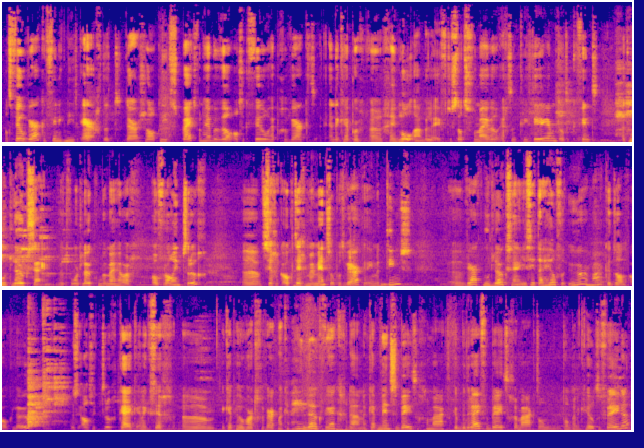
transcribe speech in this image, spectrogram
want veel werken vind ik niet erg. Dat, daar zal ik niet spijt van hebben. Wel als ik veel heb gewerkt en ik heb er uh, geen lol aan beleefd. Dus dat is voor mij wel echt een criterium dat ik vind: het moet leuk zijn. Het woord leuk komt bij mij heel erg overal in terug. Uh, dat zeg ik ook tegen mijn mensen op het werk en in mijn teams. Uh, werk moet leuk zijn. Je zit daar heel veel uur, maak het dan ook leuk. Dus als ik terugkijk en ik zeg, uh, ik heb heel hard gewerkt, maar ik heb heel leuk werk gedaan. Ik heb mensen beter gemaakt, ik heb bedrijven beter gemaakt, dan, dan ben ik heel tevreden.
